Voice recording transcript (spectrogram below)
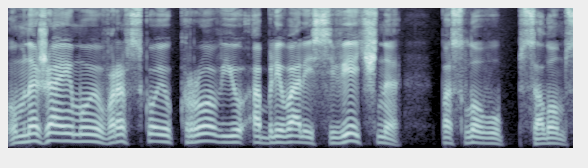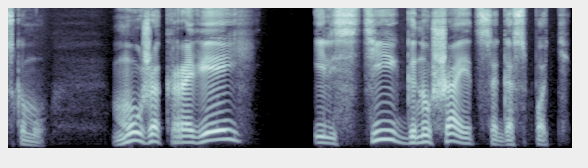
умножаемую воровскою кровью, обливались вечно — по слову псаломскому, «Мужа кровей и льсти гнушается Господь».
